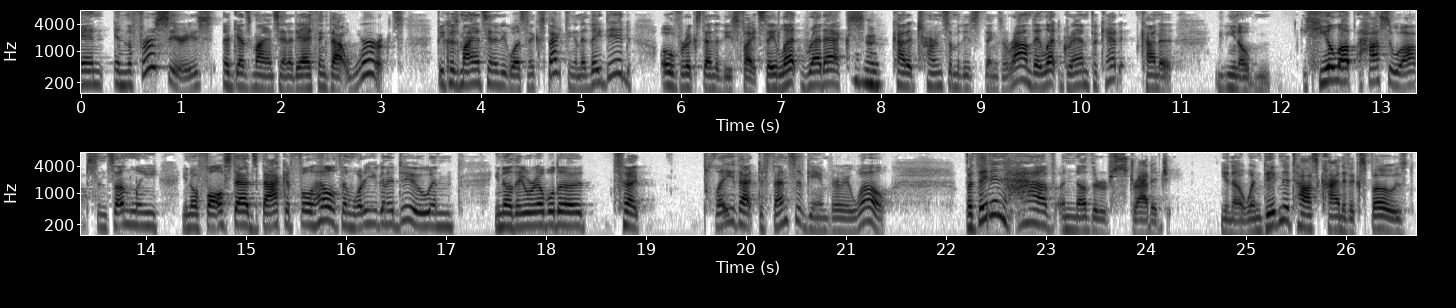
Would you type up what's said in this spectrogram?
And in the first series against My Insanity, I think that worked because My Insanity wasn't expecting it. And they did overextend these fights. They let Red X mm-hmm. kind of turn some of these things around. They let Grand Paquette kind of, you know, heal up Hasu Ops and suddenly, you know, Falstad's back at full health and what are you going to do? And, you know, they were able to, to play that defensive game very well. But they didn't have another strategy. You know, when Dignitas kind of exposed,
